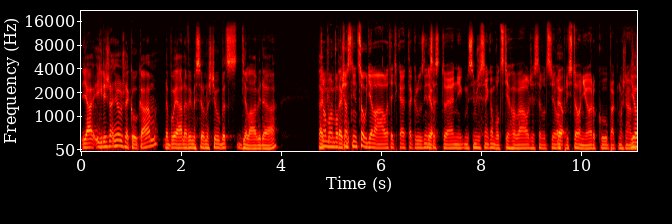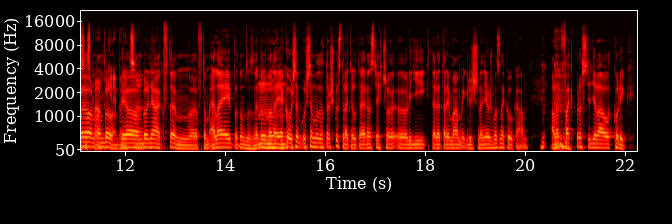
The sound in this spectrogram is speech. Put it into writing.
já, i když na něho už nekoukám, nebo já nevím, jestli on ještě vůbec dělá videa, tak, no, on občas tak... něco udělá, ale teďka tak různě jo. cestuje. Myslím, že se někam odstěhoval, že se odstěhoval prý z toho New Yorku, pak možná jo, zase zpátky, on byl, nebo jo, něco. on byl nějak v tom, v tom LA, potom zase nebyl mm. v LA. Jako už jsem, už jsem to trošku ztratil. To je jeden z těch člověk, lidí, které tady mám, i když na ně už moc nekoukám. Ale fakt prostě dělal kolik?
